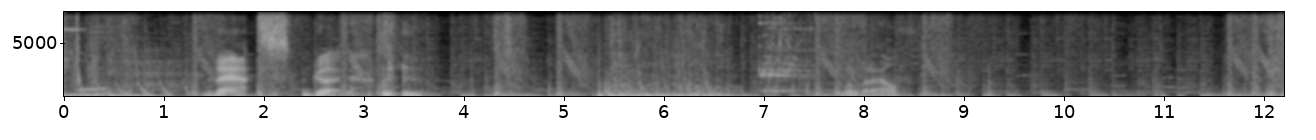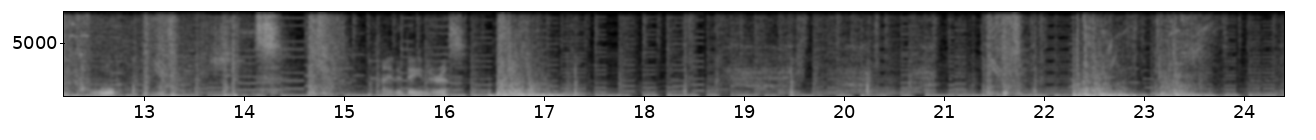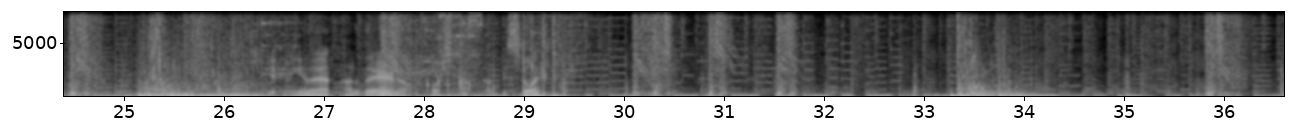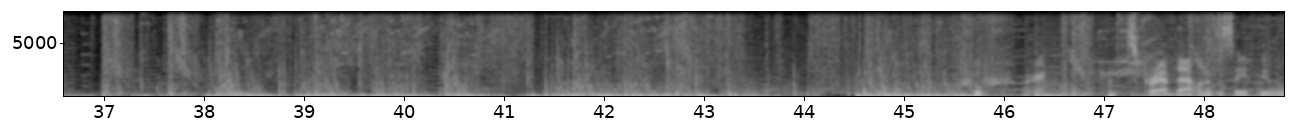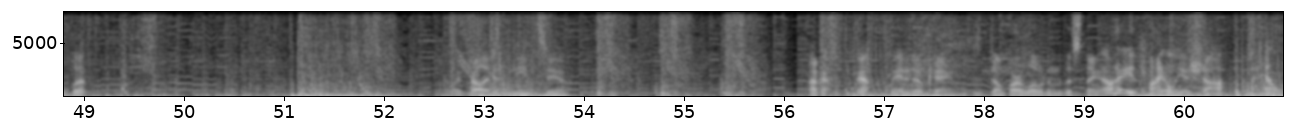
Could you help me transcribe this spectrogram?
That's good. a little bit of health. Ooh. Jeez. Kind of dangerous. Get any of that out of there? No, of course not. That'd be silly. Grab that one as a safety a little bit. We probably didn't need to. Okay, yeah, made it okay. Just dump our load into this thing. Oh hey, finally a shop. What the hell?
